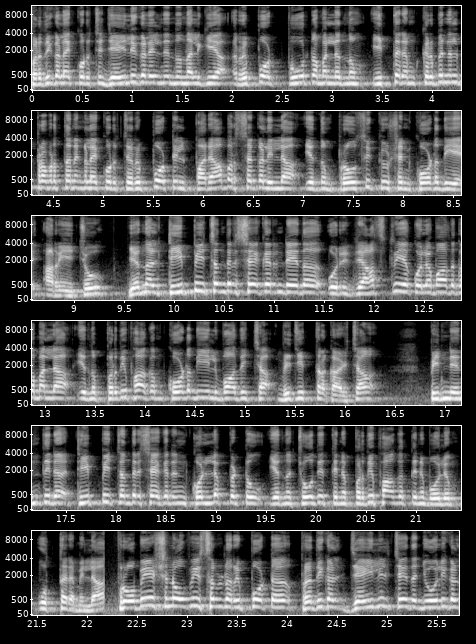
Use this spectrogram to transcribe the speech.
പ്രതികളെക്കുറിച്ച് ജയിലുകളിൽ നിന്ന് നൽകിയ റിപ്പോർട്ട് പൂർണമല്ലെന്നും ഇത്തരം ക്രിമിനൽ പ്രവർത്തനങ്ങളെക്കുറിച്ച് റിപ്പോർട്ടിൽ പരാമർശങ്ങളില്ല എന്നും പ്രോസിക്യൂഷൻ കോടതിയെ അറിയിച്ചു. എന്നാൽ ടി പി ചന്ദ്രശേഖരന്റേത് ഒരു രാഷ്ട്രീയ കൊലപാതകമല്ല എന്ന് പ്രതിഭാഗം കോടതിയിൽ വാദിച്ച വിചിത്ര കാഴ്ച. പിന്നെന്തിന് ടി പി ചന്ദ്രശേഖരൻ കൊല്ലപ്പെട്ടു എന്ന ചോദ്യത്തിന് പ്രതിഭാഗത്തിന് പോലും ഉത്തരമില്ല. പ്രൊബേഷൻ ഓഫീസറുടെ റിപ്പോർട്ട് പ്രതികൾ ജയിലിൽ ചെയ്ത ജോലികൾ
